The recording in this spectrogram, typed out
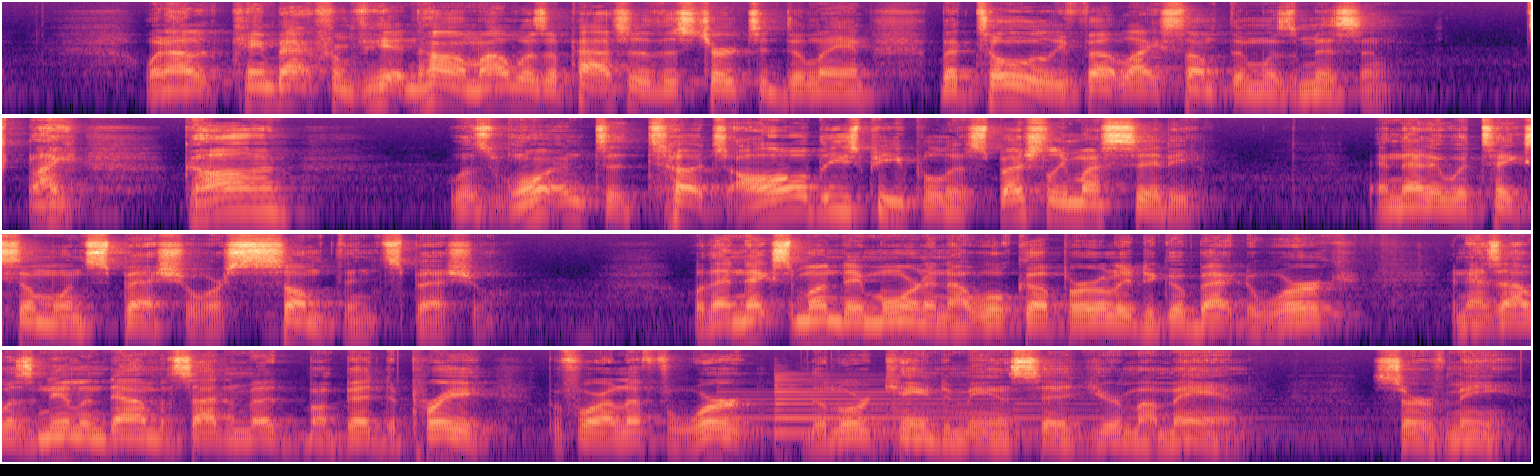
When I came back from Vietnam, I was a pastor of this church in DeLand, but totally felt like something was missing. Like God was wanting to touch all these people, especially my city, and that it would take someone special or something special. Well, that next Monday morning, I woke up early to go back to work. And as I was kneeling down beside my bed to pray before I left for work, the Lord came to me and said, You're my man. Serve me.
